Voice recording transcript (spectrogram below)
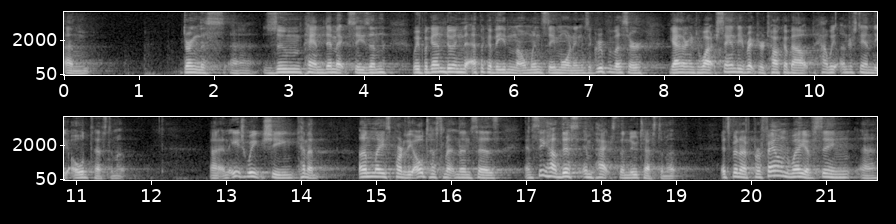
Um, during this uh, Zoom pandemic season, we've begun doing the Epic of Eden on Wednesday mornings. A group of us are gathering to watch Sandy Richter talk about how we understand the Old Testament. Uh, and each week she kind of unlays part of the Old Testament and then says, and see how this impacts the New Testament. It's been a profound way of seeing uh,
